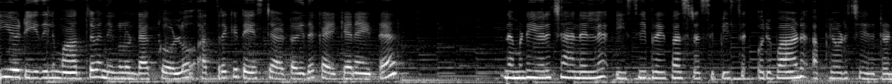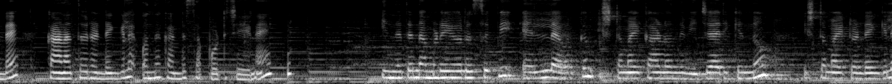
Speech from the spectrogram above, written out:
ഈ ഒരു രീതിയിൽ മാത്രമേ നിങ്ങൾ ഉണ്ടാക്കുകയുള്ളൂ. അത്രയ്ക്ക് ടേസ്റ്റ് ആട്ടോ ഇത് കഴിക്കാനായിട്ട്. നമ്മുടെ ഈ ഒരു ചാനലിൽ ഈസി ബ്രേക്ക്ഫാസ്റ്റ് റെസിപ്പീസ് ഒരുപാട് അപ്ലോഡ് ചെയ്തിട്ടുണ്ട്. കാണാത്തവരുണ്ടെങ്കിൽ ഒന്ന് കണ്ട് സപ്പോർട്ട് ചെയ്യണേ. ഇന്നത്തെ നമ്മുടെ ഈ റെസിപ്പി എല്ലാവർക്കും ഇഷ്ടമായി കാണുമെന്ന് വിചാരിക്കുന്നു. ഇഷ്ടമായിട്ടുണ്ടെങ്കിൽ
